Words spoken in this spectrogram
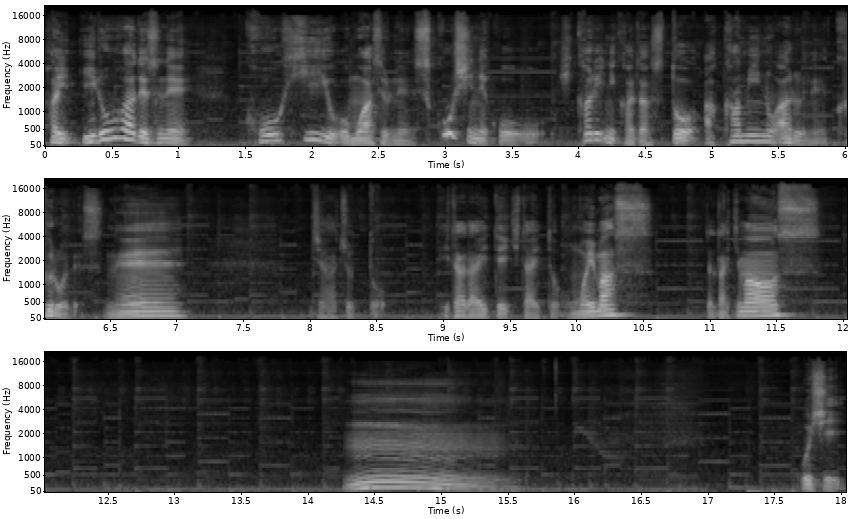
はい、色はですね、コーヒーを思わせるね、少しね、こう、光にかざすと赤みのあるね、黒ですね。じゃあちょっといただいていきたいと思います。いただきます。うーん。美味しい。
